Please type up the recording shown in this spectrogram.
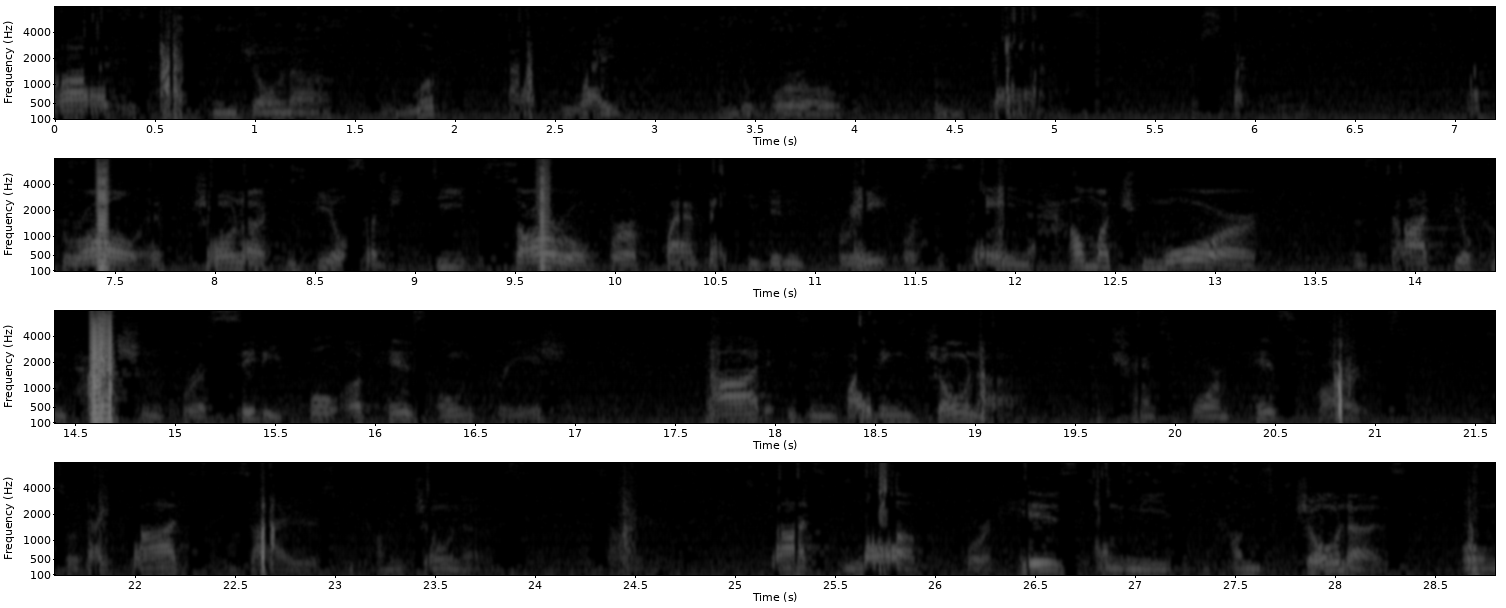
God is asking Jonah to look at life and the world from God's perspective. After all, if Jonah can feel such deep sorrow for a plant that he didn't create or sustain, how much more does God feel compassion for a city full of his own creation? God is inviting Jonah to transform his heart so that God's desires become Jonah's desires. God's love for his enemies becomes Jonah's own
